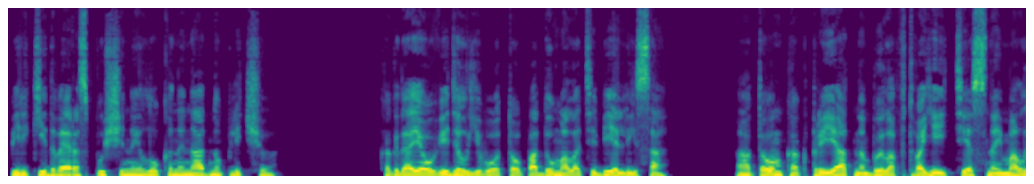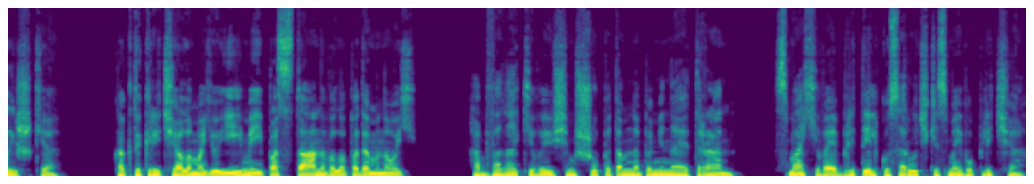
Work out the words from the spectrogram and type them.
перекидывая распущенные локоны на одно плечо. Когда я увидел его, то подумал о тебе, Лиса. О том, как приятно было в твоей тесной малышке. Как ты кричала мое имя и постановала подо мной. Обволакивающим шепотом напоминает ран, смахивая бретельку сорочки с моего плеча.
